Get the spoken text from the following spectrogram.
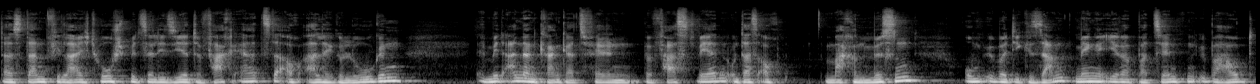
dass dann vielleicht hochspezialisierte Fachärzte, auch Allergologen, mit anderen Krankheitsfällen befasst werden und das auch machen müssen, um über die Gesamtmenge ihrer Patienten überhaupt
